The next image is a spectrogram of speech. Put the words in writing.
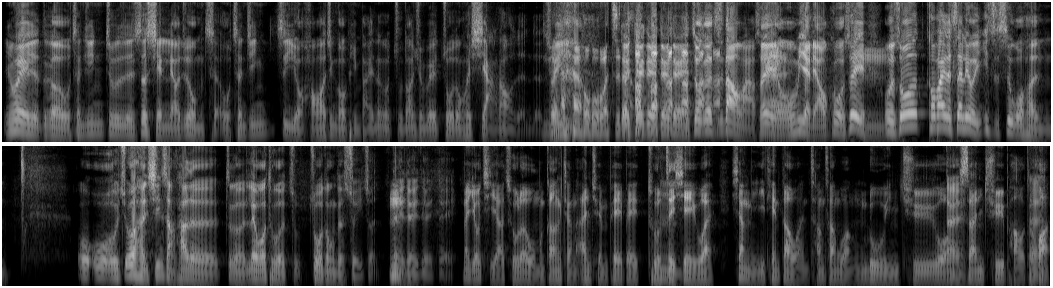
因为这个我曾经就是这闲聊，就是我们曾我曾经自己有豪华进口品牌那个主动安全被做动会吓到人的，所以 我知道，对对对对对，周哥知道嘛，所以 我们也聊过，所以我说 Co-Pilot 360一直是我很。我我我就很欣赏它的这个 Level Two 的作作动的水准，对对对对。那尤其啊，除了我们刚刚讲的安全配备，除了这些以外，像你一天到晚常常往露营区、往山区跑的话，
